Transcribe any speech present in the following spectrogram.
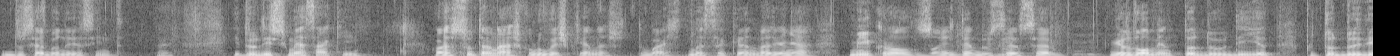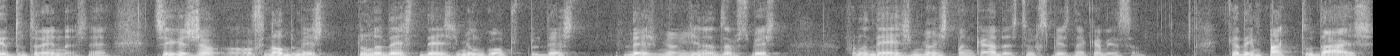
do cérebro onde eu sinto. tá? E tudo isso começa aqui. Ora, se tu treinares com luvas pequenas, tu vais te massacrando, vais ganhar micro lesões dentro do seu cérebro. Gradualmente, todo o dia, porque todo o dia tu treinas. Né? Chegas ao, ao final do mês, tu não deste 10 mil golpes, tu deste 10 milhões. E não te apercebeste? Foram 10 milhões de pancadas que tu recebeste na cabeça. Cada impacto que tu dás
